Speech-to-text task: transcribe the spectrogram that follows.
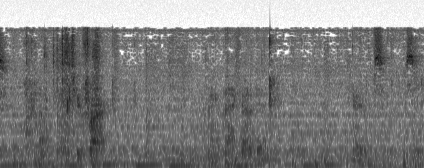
How that. No, going too far. Bring it back out a bit. Let's see here.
